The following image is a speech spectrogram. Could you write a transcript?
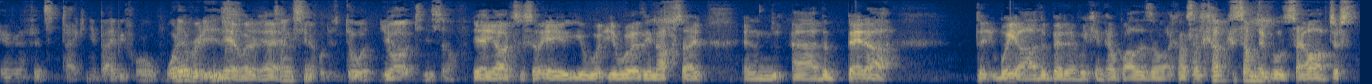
even if it's taking your baby for a- whatever it is. Yeah, well, yeah, Something simple, just do it. You Yeah. owe it to yourself. Yeah, yeah, it's just, yeah, you- you're, you're worthy enough. So, and uh, the better that we are, the better we can help others and all that kind of stuff. Because some people say, "Oh, I've just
